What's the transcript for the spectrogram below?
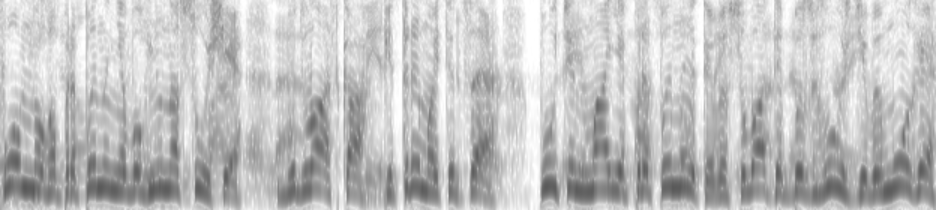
повного припинення вогню на суші. Будь ласка, підтримайте це. Путін має припинити висувати безглузді вимоги,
